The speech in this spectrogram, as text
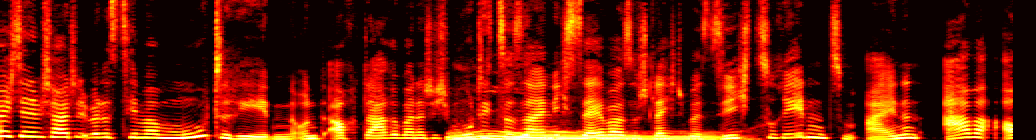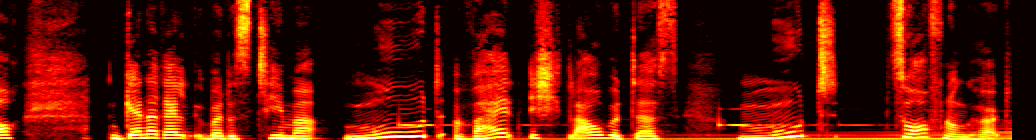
möchte nämlich heute über das Thema Mut reden und auch darüber natürlich mutig zu sein, nicht selber so schlecht über sich zu reden, zum einen, aber auch generell über das Thema Mut, weil ich glaube, dass Mut zur Hoffnung gehört.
